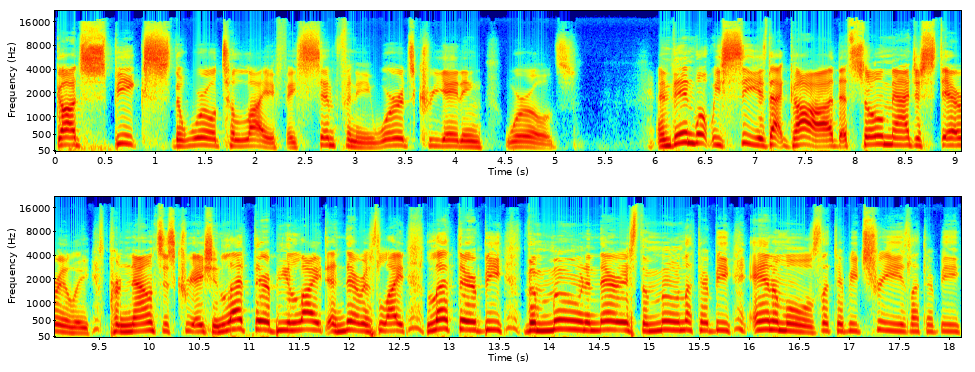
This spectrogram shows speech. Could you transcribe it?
God speaks the world to life, a symphony, words creating worlds. And then what we see is that God that so magisterially pronounces creation, let there be light, and there is light. Let there be the moon, and there is the moon. Let there be animals. Let there be trees. Let there be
